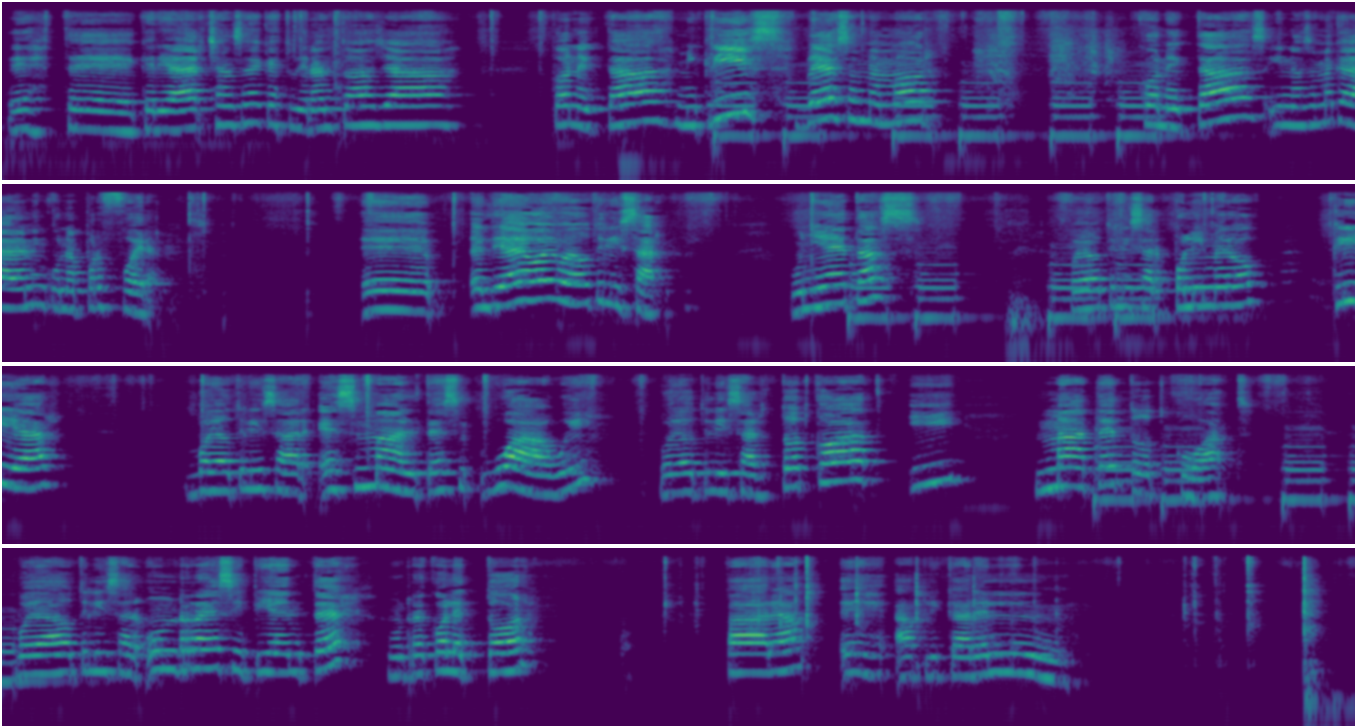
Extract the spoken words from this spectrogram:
Este, quería dar chance de que estuvieran todas ya conectadas. Mi Cris, besos, mi amor. Conectadas y no se me quedara ninguna por fuera. Eh, el día de hoy voy a utilizar uñetas, voy a utilizar polímero clear, voy a utilizar esmaltes Huawei, voy a utilizar Tot Coat y mate Tot Coat. Voy a utilizar un recipiente, un recolector para eh, aplicar el,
